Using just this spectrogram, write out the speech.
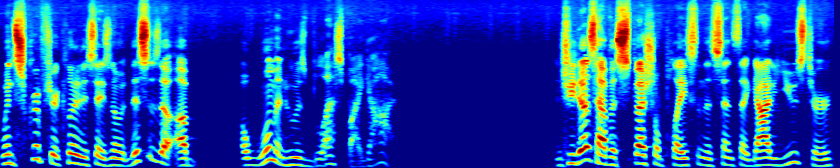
When Scripture clearly says, no, this is a, a, a woman who is blessed by God. And she does have a special place in the sense that God used her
